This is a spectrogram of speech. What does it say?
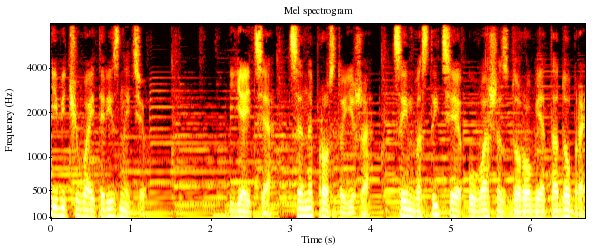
і відчувайте різницю. Яйця це не просто їжа, це інвестиція у ваше здоров'я та добре.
